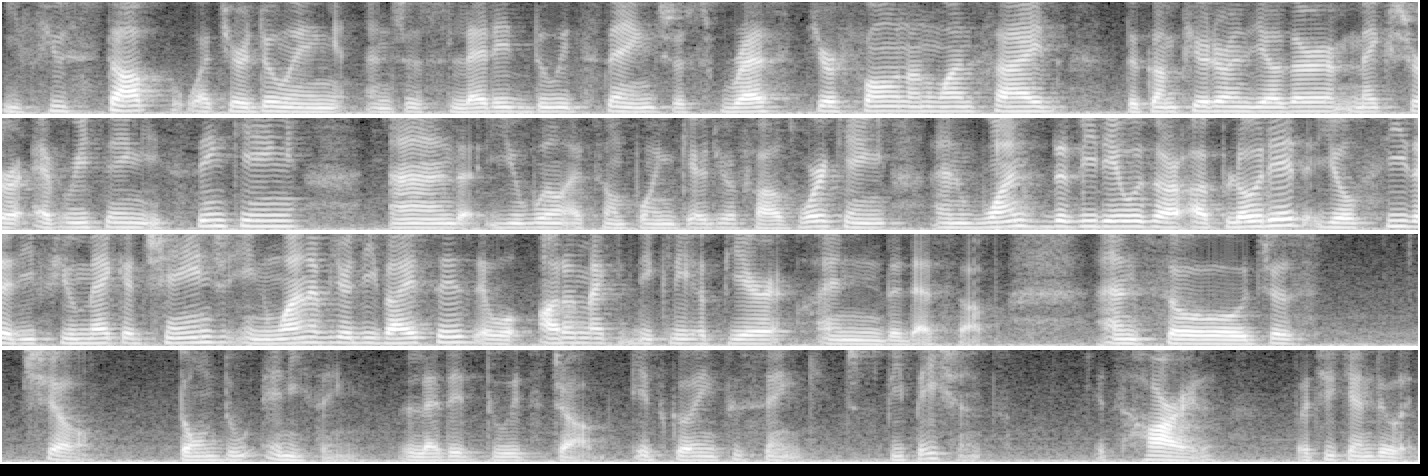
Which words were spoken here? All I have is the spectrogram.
if you stop what you're doing and just let it do its thing, just rest your phone on one side, the computer on the other, make sure everything is syncing and you will at some point get your files working. And once the videos are uploaded, you'll see that if you make a change in one of your devices, it will automatically appear in the desktop. And so just chill. Don't do anything. Let it do its job. It's going to sync. Just be patient. It's hard, but you can do it.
